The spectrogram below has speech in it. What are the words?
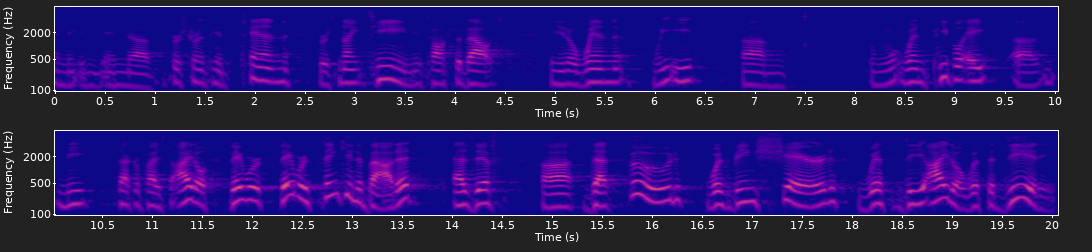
in, the, in, in uh, 1 Corinthians 10, verse 19, it talks about, you know, when we eat, um, when people ate uh, meat sacrificed to idol, they were, they were thinking about it as if uh, that food was being shared with the idol, with the deity.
